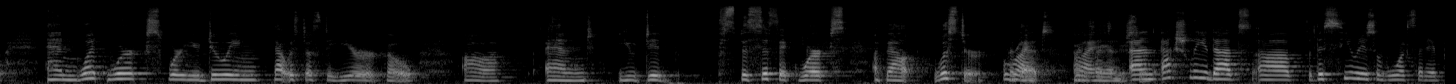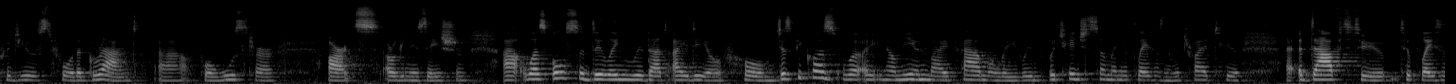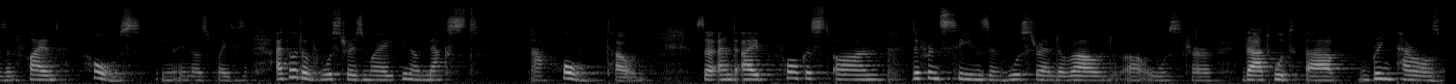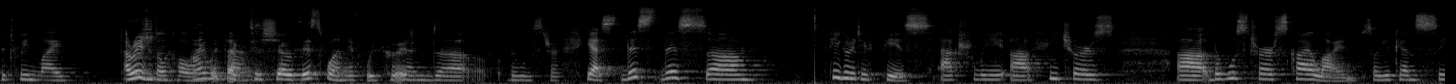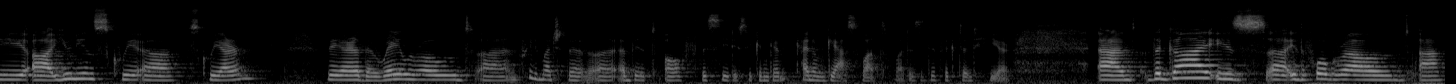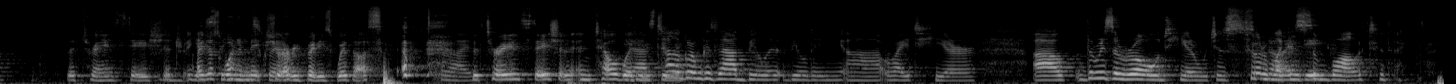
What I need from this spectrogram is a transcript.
And what works were you doing? That was just a year ago. Uh, and you did specific works about Worcester for right that, right and actually that uh, the series of works that i produced for the grant uh, for worcester arts organization uh, was also dealing with that idea of home just because you know me and my family we, we changed so many places and we tried to uh, adapt to, to places and find homes in, in those places i thought of worcester as my you know next uh, hometown So, and I focused on different scenes in Worcester and around uh, Worcester that would uh, bring parallels between my original home. I would like to show this one if we could. And uh, the Worcester. Yes, this this um, figurative piece actually uh, features uh, the Worcester skyline. So you can see uh, Union Square, uh, Square there, the railroad, uh, and pretty much the, uh, a bit of the city. So you can get, kind of guess what, what is depicted here. And the guy is in the foreground. the train station. The I just want to make Square. sure everybody's with us. right. The train station and tell what yeah, he's Telegram doing. Gazette building uh, right here. Uh, there is a road here, which is sort of like a 290. symbolic tonight.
